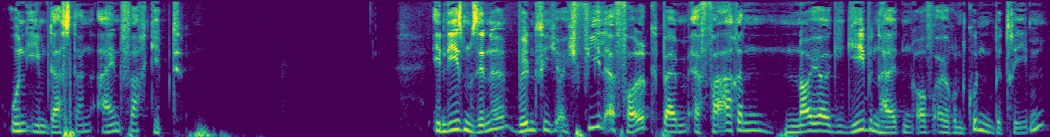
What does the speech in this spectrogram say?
und ihm das dann einfach gibt. In diesem Sinne wünsche ich euch viel Erfolg beim Erfahren neuer Gegebenheiten auf euren Kundenbetrieben.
